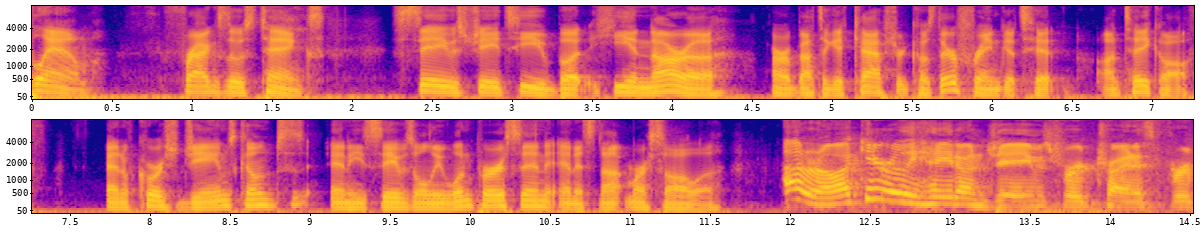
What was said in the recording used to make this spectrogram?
Blam! Frags those tanks. Saves JT, but he and Nara are about to get captured because their frame gets hit on takeoff. And of course, James comes and he saves only one person, and it's not Marsala. I don't know. I can't really hate on James for trying to for,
